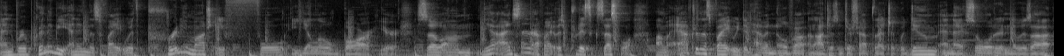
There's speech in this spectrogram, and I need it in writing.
and we're going to be ending this fight with pretty much a full yellow bar here. So um, yeah, I'd say that fight was pretty successful. Um, after this fight, we did have a Nova, an Aegis Intercept that I took with Doom, and I soloed it, and it was uh,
